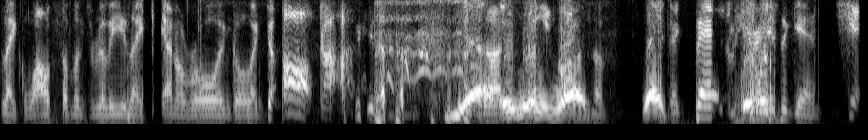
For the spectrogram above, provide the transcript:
like while someone's really like on a roll and go like, oh god, you know? Yeah, That- it really was. awesome. Like Like bam, here was- it is again. Shit.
